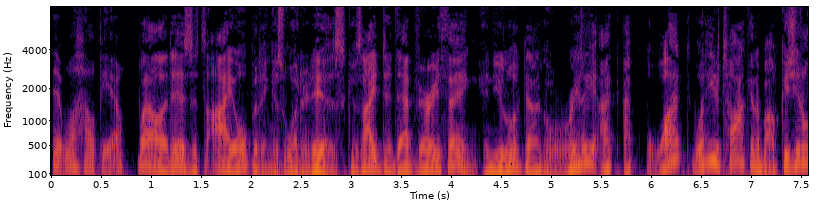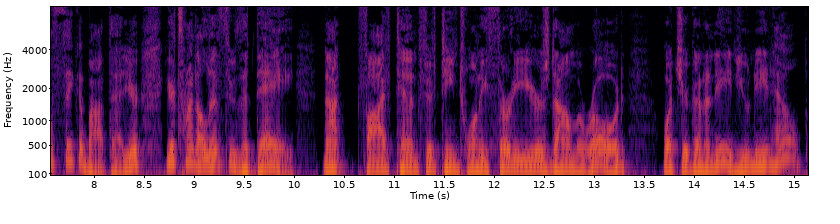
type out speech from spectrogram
It will help you. Well, it is. It's eye opening, is what it is. Because I did that very thing, and you look down and go, "Really? I, I, what? What are you talking about?" Because you don't think about that. You're you're trying to live through the day, not 5, 10, 15, 20, 30 years down the road. What you're going to need, you need help.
